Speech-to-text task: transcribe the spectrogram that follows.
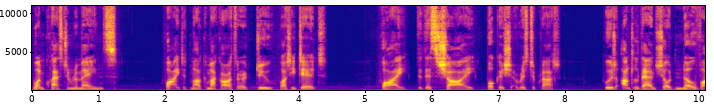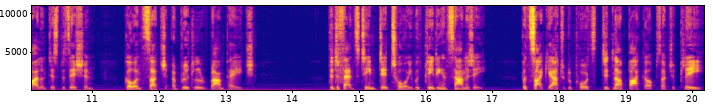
One question remains why did Malcolm MacArthur do what he did? Why did this shy, bookish aristocrat, who had until then showed no violent disposition, go on such a brutal rampage? The defence team did toy with pleading insanity, but psychiatric reports did not back up such a plea.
